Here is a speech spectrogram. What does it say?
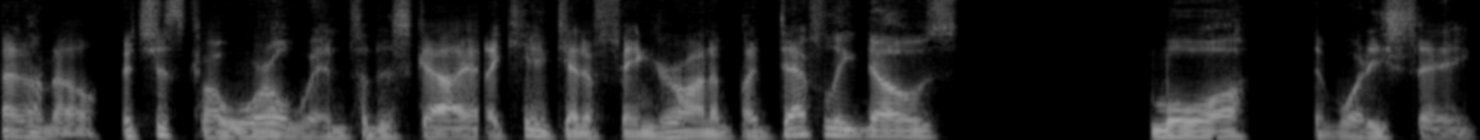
I don't know. It's just a whirlwind for this guy. I can't get a finger on him, but definitely knows more than what he's saying.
